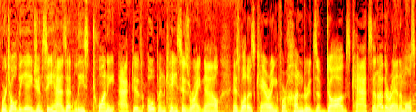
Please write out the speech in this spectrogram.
we're told the agency has at least 20 active open cases right now, as well as caring for hundreds of dogs, cats, and other animals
